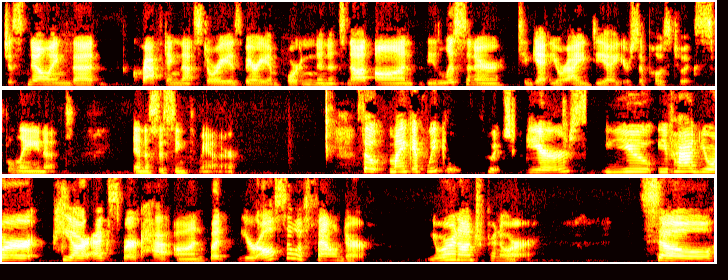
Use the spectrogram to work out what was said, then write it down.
just knowing that crafting that story is very important and it's not on the listener to get your idea. You're supposed to explain it in a succinct manner. So, Mike, if we could switch gears, you you've had your PR expert hat on, but you're also a founder. You're an entrepreneur. So,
